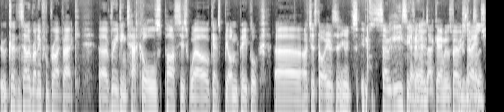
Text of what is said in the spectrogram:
Cancelo running from right back, uh, reading tackles, passes well, gets beyond people. Uh, I just thought it was, it was, it was so easy for Yeah, him he- that game. It was very was strange.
